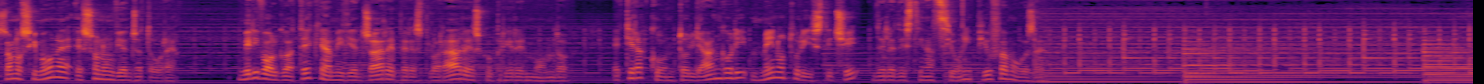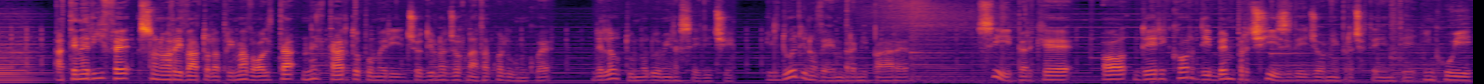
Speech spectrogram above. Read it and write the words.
Sono Simone e sono un viaggiatore. Mi rivolgo a te che ami viaggiare per esplorare e scoprire il mondo e ti racconto gli angoli meno turistici delle destinazioni più famose. A Tenerife sono arrivato la prima volta nel tardo pomeriggio di una giornata qualunque dell'autunno 2016, il 2 di novembre mi pare. Sì, perché ho dei ricordi ben precisi dei giorni precedenti, in cui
